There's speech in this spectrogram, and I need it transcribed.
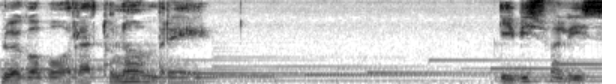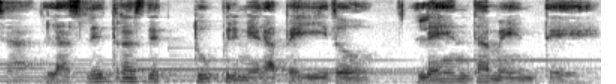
Luego borra tu nombre y visualiza las letras de tu primer apellido lentamente,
